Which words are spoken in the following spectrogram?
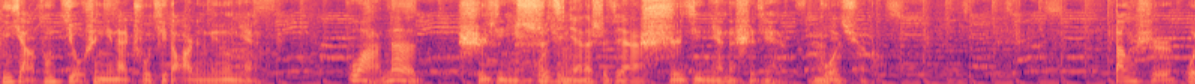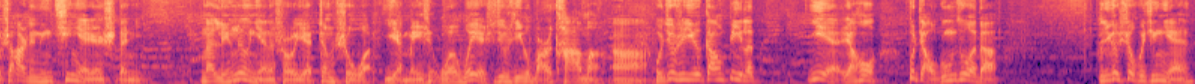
你想从九十年代初期到二零零六年，哇，那十几年十几年的时间，十几年的时间过去了。当时我是二零零七年认识的你，那零六年的时候也正是我也没我我也是就是一个玩咖嘛，啊。我就是一个刚毕了业然后不找工作的一个社会青年，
